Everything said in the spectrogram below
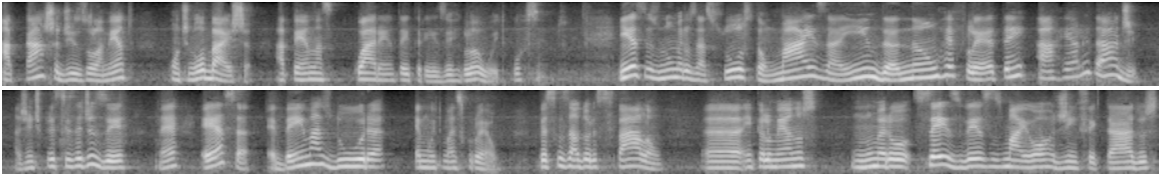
A taxa de isolamento continua baixa, apenas 43,8%. E esses números assustam, mas ainda não refletem a realidade. A gente precisa dizer, né? Essa é bem mais dura, é muito mais cruel. Pesquisadores falam uh, em pelo menos um número seis vezes maior de infectados,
